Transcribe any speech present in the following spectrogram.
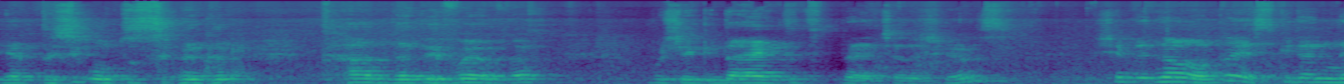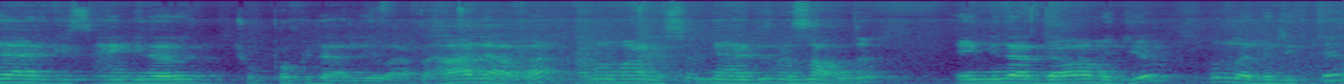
yaklaşık 30 senedir tadilat yapa yapa bu şekilde ayakta tutmaya çalışıyoruz. Şimdi ne oldu? Eskiden Nergis, Enginar'ın çok popülerliği vardı. Hala var ama maalesef Nergis azaldı. Enginar devam ediyor. Bununla birlikte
